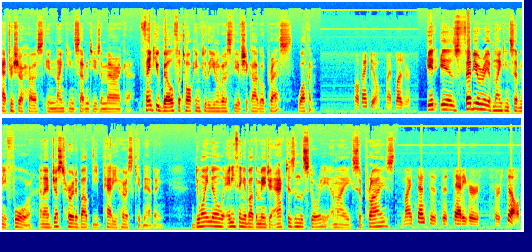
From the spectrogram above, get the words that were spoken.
Patricia Hearst in 1970s America. Thank you, Bill, for talking to the University of Chicago Press. Welcome. Well, thank you. My pleasure. It is February of 1974, and I've just heard about the Patty Hearst kidnapping. Do I know anything about the major actors in the story? Am I surprised? My sense is that Patty Hearst herself,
